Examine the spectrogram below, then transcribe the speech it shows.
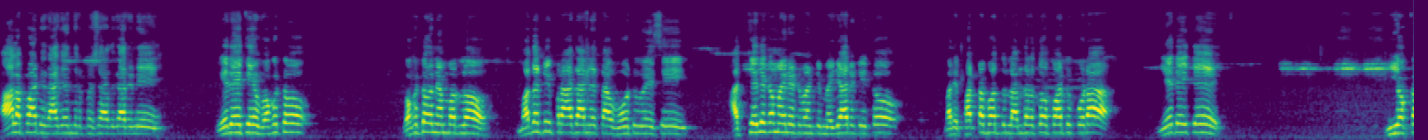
ఆలపాటి రాజేంద్ర ప్రసాద్ గారిని ఏదైతే ఒకటో ఒకటో నెంబర్లో మొదటి ప్రాధాన్యత ఓటు వేసి అత్యధికమైనటువంటి మెజారిటీతో మరి పట్టభద్రులందరితో పాటు కూడా ఏదైతే ఈ యొక్క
